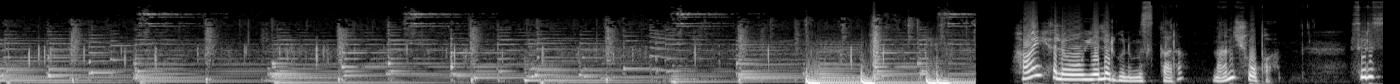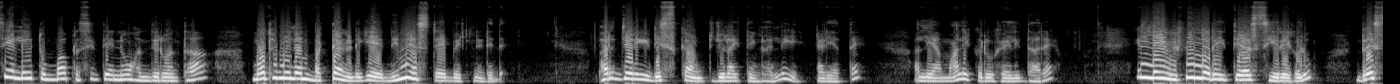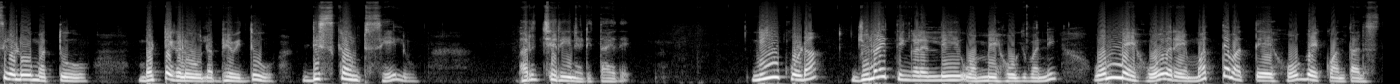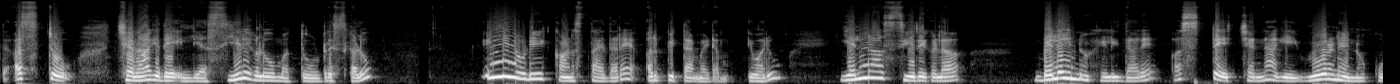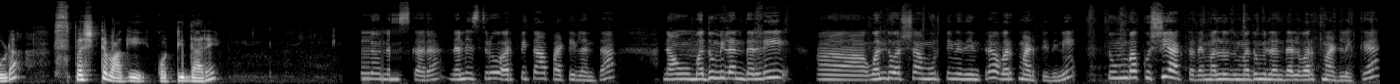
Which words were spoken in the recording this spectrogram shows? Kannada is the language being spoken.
ಹಾಯ್, ಹಲೋ, ಎಲ್ಲರಿಗೂ ನಮಸ್ಕಾರ. ನಾನು ಶೋಭಾ. ಸಿರಿಸಿಯಲ್ಲಿ ತುಂಬ ಪ್ರಸಿದ್ಧಿಯನ್ನು ಹೊಂದಿರುವಂತಹ ಮಧುಮಿಲನ್ ಬಟ್ಟೆ ಅಂಗಡಿಗೆ ನಿನ್ನೆಯಷ್ಟೇ ಭೇಟಿ ನೀಡಿದೆ ಭರ್ಜರಿ ಡಿಸ್ಕೌಂಟ್ ಜುಲೈ ತಿಂಗಳಲ್ಲಿ ನಡೆಯುತ್ತೆ. ಅಲ್ಲಿಯ ಮಾಲೀಕರು ಹೇಳಿದ್ದಾರೆ. ಇಲ್ಲಿ ವಿಭಿನ್ನ ರೀತಿಯ ಸೀರೆಗಳು, ಡ್ರೆಸ್ಗಳು ಮತ್ತು ಬಟ್ಟೆಗಳು ಲಭ್ಯವಿದ್ದು ಡಿಸ್ಕೌಂಟ್ ಸೇಲು ಭರ್ಜರಿ ನಡೀತಾ ಇದೆ. ನೀವು ಕೂಡ ಜುಲೈ ತಿಂಗಳಲ್ಲಿ ಒಮ್ಮೆ ಹೋಗಿ ಬನ್ನಿ. ಒಮ್ಮೆ ಹೋದರೆ ಮತ್ತೆ ಮತ್ತೆ ಹೋಗಬೇಕು ಅಂತ ಅನಿಸುತ್ತೆ. ಅಷ್ಟು ಚೆನ್ನಾಗಿದೆ ಇಲ್ಲಿಯ ಸೀರೆಗಳು ಮತ್ತು ಡ್ರೆಸ್ಗಳು. ಇಲ್ಲಿ ನೋಡಿ ಕಾಣಿಸ್ತಾ ಇದ್ದಾರೆ ಅರ್ಪಿತಾ ಮೇಡಮ್ ಇವರು. ಎಲ್ಲ ಸೀರೆಗಳ ಬೆಲೆಯನ್ನು ಹೇಳಿದ್ದಾರೆ. ಅಷ್ಟೇ ಚೆನ್ನಾಗಿ ವಿವರಣೆಯನ್ನು ಕೂಡ ಸ್ಪಷ್ಟವಾಗಿ ಕೊಟ್ಟಿದ್ದಾರೆ. ಹಲೋ ನಮಸ್ಕಾರ. ನನ್ನ ಹೆಸರು ಅರ್ಪಿತಾ ಪಾಟೀಲ್ ಅಂತ. ನಾವು ಮಧುಮಿಲನದಲ್ಲಿ ಒಂದು ವರ್ಷ, ಮೂರು ತಿಂಗಳಿಂದ ವರ್ಕ್ ಮಾಡ್ತಿದ್ದೀನಿ. ತುಂಬಾ ಖುಷಿ ಆಗ್ತದೆ ಮಲ್ಲು, ಮಧುಮಿಲನದಲ್ಲಿ ವರ್ಕ್ ಮಾಡ್ಲಿಕ್ಕೆ.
